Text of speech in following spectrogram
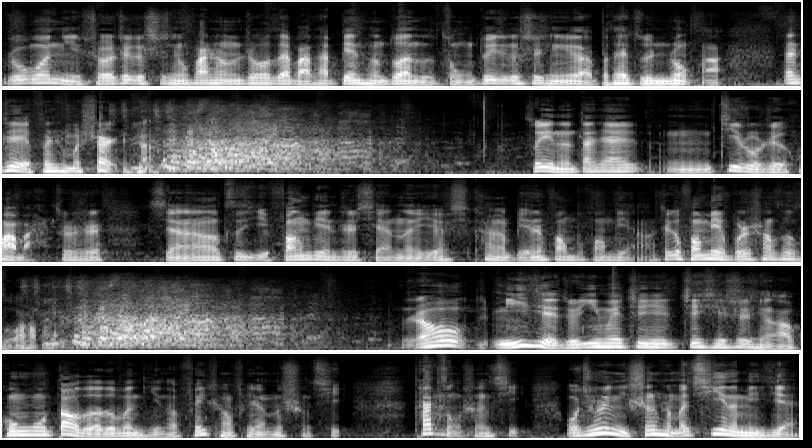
如果你说这个事情发生了之后再把它编成段子，总对这个事情有点不太尊重啊。但这也分什么事儿啊。所以呢，大家嗯记住这个话吧，就是想要自己方便之前呢，要看看别人方不方便啊。这个方便不是上厕所，好吗？然后米姐就因为这些这些事情啊，公共道德的问题呢，非常非常的生气。她总生气，我就说你生什么气呢，米姐？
